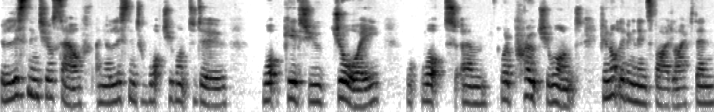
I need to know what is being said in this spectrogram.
you're listening to yourself and you're listening to what you want to do what gives you joy what um, what approach you want if you're not living an inspired life then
